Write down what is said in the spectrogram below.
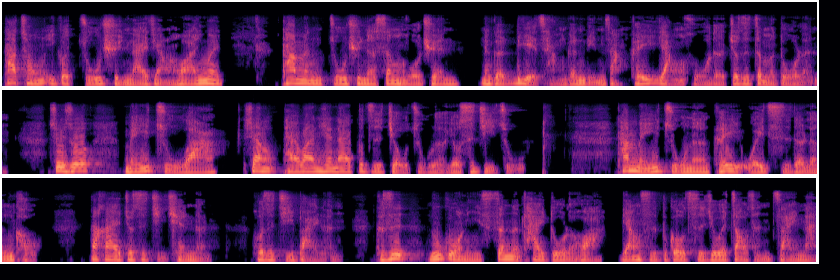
他从一个族群来讲的话，因为他们族群的生活圈那个猎场跟林场可以养活的就是这么多人，所以说每一族啊，像台湾现在不止九族了，有十几族。他每一族呢，可以维持的人口大概就是几千人，或是几百人。可是如果你生的太多的话，粮食不够吃，就会造成灾难。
